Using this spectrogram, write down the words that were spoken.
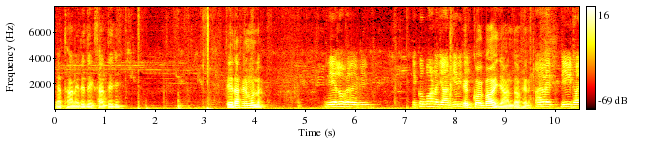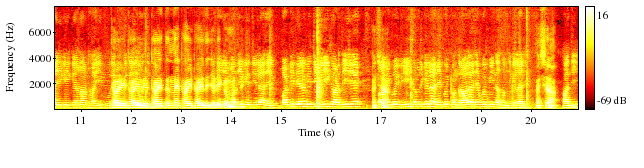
ਤੇ ਥਾਣੇ ਤੇ ਦੇਖ ਸਕਦੇ ਜੀ। ਤੇ ਇਹਦਾ ਫਿਰ ਮੁੱਲ? ਵੇਖ ਲਓ ਫਿਰ ਇਹ ਵੀ। ਇੱਕੋ ਬਹਾਨਾ ਜਾਂਦੀ ਹੈ ਵੀ ਇੱਕੋ ਹੀ ਭਾਅ ਹੀ ਜਾਣਦਾ ਫਿਰ। ਐਵੇਂ 30 28 ਕੀ ਕਹਿਣਾ 28 ਪੂਰੇ 28 ਕਿਤੇ 28 ਦੀ ਜਾਂਦੇ 28 ਤਿੰਨੇ 28 28 ਦੀ ਜਿਹੜੀ ਕੋਈ ਮਰਜ਼ੀ ਮਰਜ਼ੀ। ਵੀਰ ਜੀ ਲੈ ਜੇ ਬਾਕੀ ਦਿਨ ਵੀਰ ਜੀ 20 ਕੱਢਦੀ ਜੇ ਅੱਛਾ। ਭਾਵੇਂ ਕੋਈ 20 ਸਮਝ ਕੇ ਲੈ ਜੇ ਕੋਈ 15 ਲੈ ਜੇ ਕੋਈ ਮਹੀਨਾ ਸਮਝ ਕੇ ਲੈ ਜੇ ਅੱਛਾ। ਹਾਂਜੀ।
